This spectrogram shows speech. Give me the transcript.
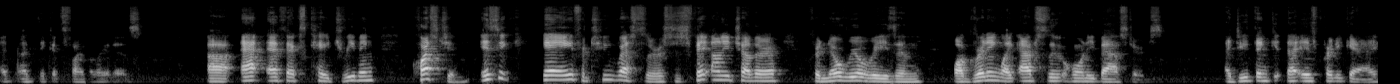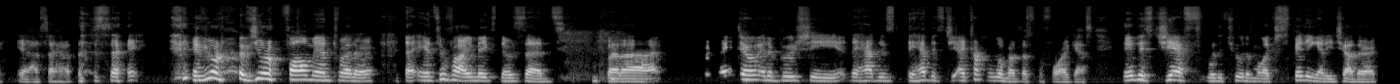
I, I think it's fine the way it is. Uh, at FXK Dreaming, question: Is it gay for two wrestlers to spit on each other for no real reason while grinning like absolute horny bastards? I do think that is pretty gay. Yes, I have to say if you don't if you don't follow me on Twitter, that answer probably makes no sense. But uh Naito and Ibushi, they had this. They had this. I talked a little about this before, I guess. They had this GIF where the two of them were like spitting at each other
